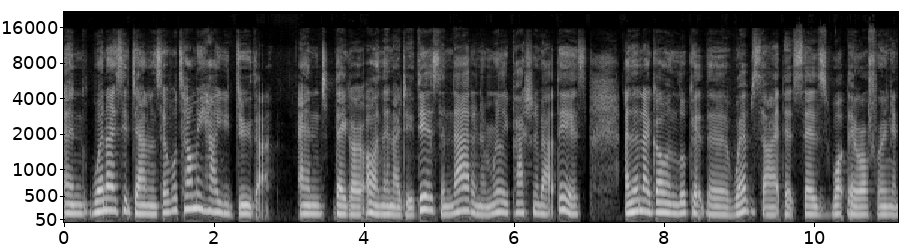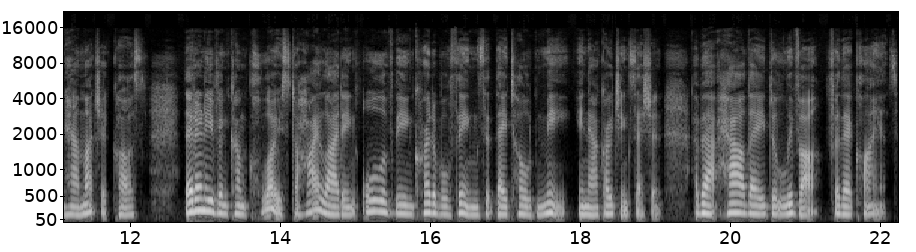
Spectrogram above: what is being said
And when I sit down and say, "Well, tell me how you do that." and they go, oh, and then I do this and that, and I'm really passionate about this. And then I go and look at the website that says what they're offering and how much it costs. They don't even come close to highlighting all of the incredible things that they told me in our coaching session about how they deliver for their clients.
